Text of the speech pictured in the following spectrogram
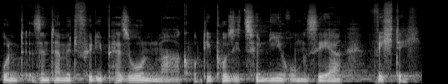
und sind damit für die Personenmarke und die Positionierung sehr wichtig.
